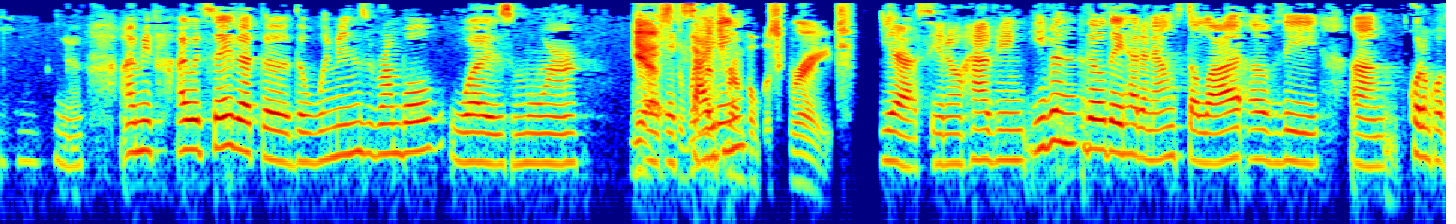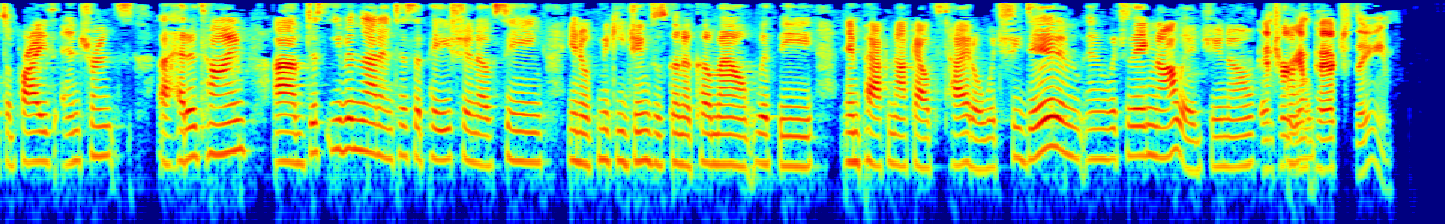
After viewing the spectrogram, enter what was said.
Mm-hmm. Yeah. I mean, I would say that the, the women's rumble was more, uh, Yes, the women's rumble was great. Yes, you know, having, even though they had announced a lot of the, um, quote unquote surprise entrance ahead of time, um, just even that anticipation of seeing, you know, if Mickie James was going to come out with the Impact Knockouts title, which she did and, and which they acknowledge, you know. And her Um, impact theme.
